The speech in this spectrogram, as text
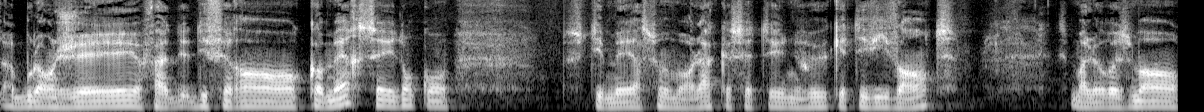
un boulanger, enfin différents commerces et donc on estimait à ce moment-là que c'était une rue qui était vivante. Malheureusement,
